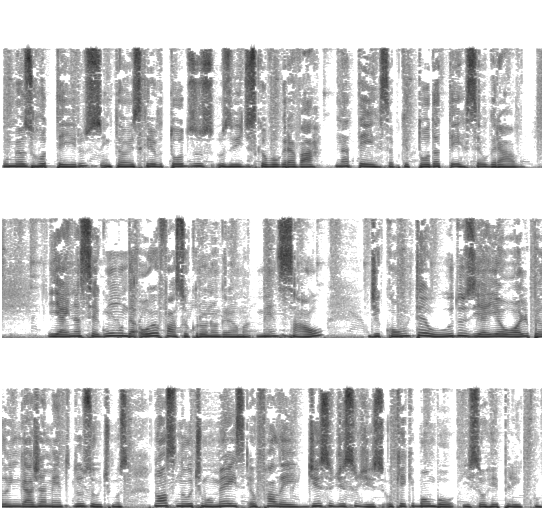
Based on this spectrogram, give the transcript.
os meus roteiros. Então, eu escrevo todos os, os vídeos que eu vou gravar na terça, porque toda terça eu gravo. E aí, na segunda, ou eu faço o cronograma mensal de conteúdos e aí eu olho pelo engajamento dos últimos. Nossa, no último mês eu falei disso, disso, disso. O que que bombou? Isso eu replico.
